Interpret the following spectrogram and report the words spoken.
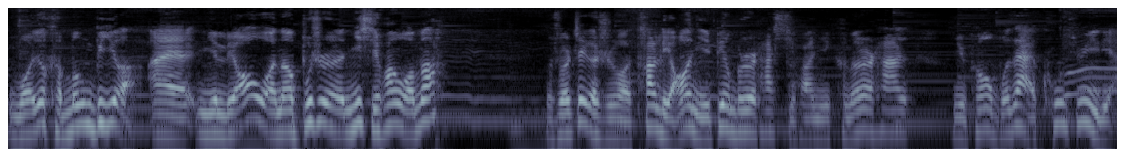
我就很懵逼了。哎，你聊我呢，不是你喜欢我吗？我说这个时候他聊你，并不是他喜欢你，可能是他。女朋友不在，空虚一点，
